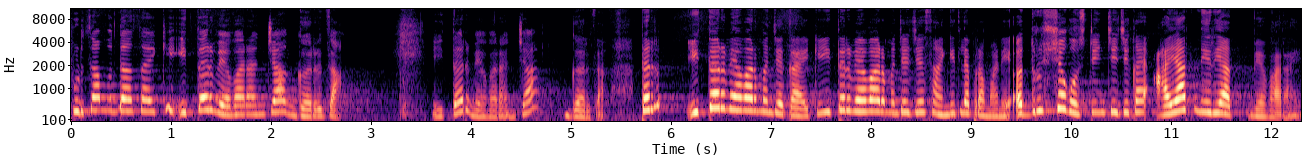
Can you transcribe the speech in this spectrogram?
पुढचा मुद्दा असा आहे की इतर व्यवहारांच्या गरजा इतर व्यवहारांच्या गरजा. तर इतर व्यवहार म्हणजे काय? की इतर व्यवहार म्हणजे जे सांगितल्याप्रमाणे अदृश्य गोष्टींची जी काय आयात निर्यात व्यवहार आहे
